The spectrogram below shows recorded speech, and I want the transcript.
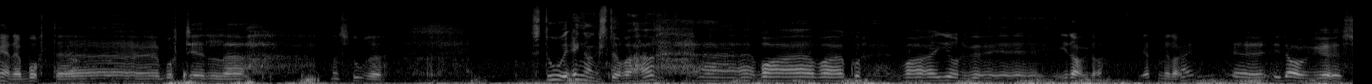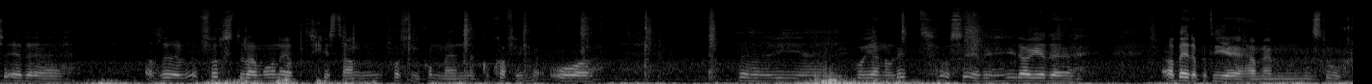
med deg bort, til- bort til eh, den store store inngangsdøra her. Eh, Hva, hva, hvor, hva gjør du eh, i dag, da? I ettermiddag? Nei, eh, i dag eh, så er det Altså, Første hver er at Kristian Fossen kommer med en kopp kaffe. Og vi går gjennom litt. Og så er det i dag er det Arbeiderpartiet her med en stor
